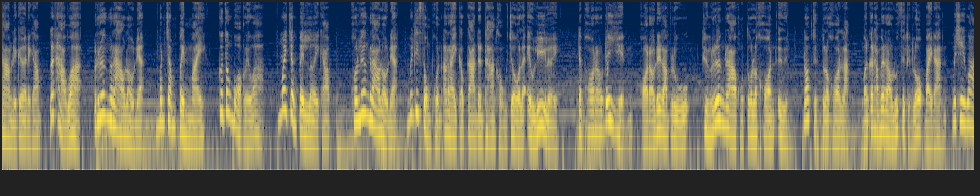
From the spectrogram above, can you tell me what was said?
งามเหลือเกินนะครับ และถามว่าเรื่องราวเหล่านี้มันจำเป็นไหม ก็ต้องบอกเลยว่า ไม่จำเป็นเลยครับ เพราะเรื่องราวเหล่านี้ไม่ได้ส่งผลอะไรกับการเดินทางของโจและเอลลี่เลย แต่พอเราได้เห็น พอเราได้รับรู้ ถึงเรื่องราวของตัวละครอื่น นอกจากตัวละครหลัก มันก็ทำให้เรารู้สึกถึงโลกใบนั้น ไม่ใช่ว่า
